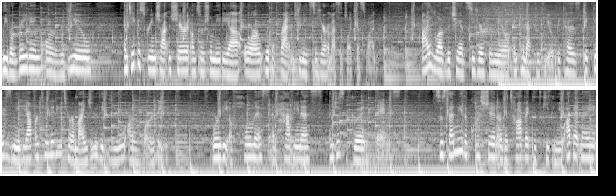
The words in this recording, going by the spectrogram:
leave a rating or a review, and take a screenshot and share it on social media or with a friend who needs to hear a message like this one. I love the chance to hear from you and connect with you because it gives me the opportunity to remind you that you are worthy. Worthy of wholeness and happiness and just good things. So send me the question or the topic that's keeping you up at night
